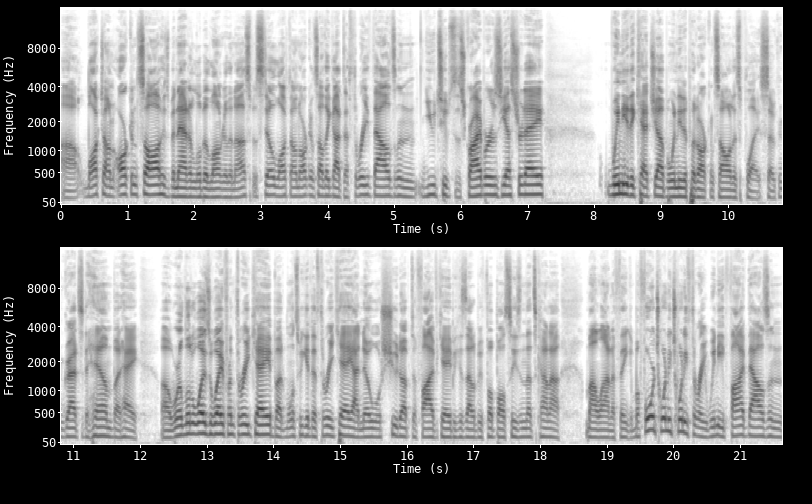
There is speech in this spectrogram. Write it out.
Uh, Locked On Arkansas, who's been at it a little bit longer than us, but still Locked On Arkansas, they got to 3,000 YouTube subscribers yesterday. We need to catch up and we need to put Arkansas in its place. So congrats to him. But hey, uh, we're a little ways away from 3K, but once we get to 3K, I know we'll shoot up to 5K because that'll be football season. That's kind of my line of thinking. Before 2023, we need 5,000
